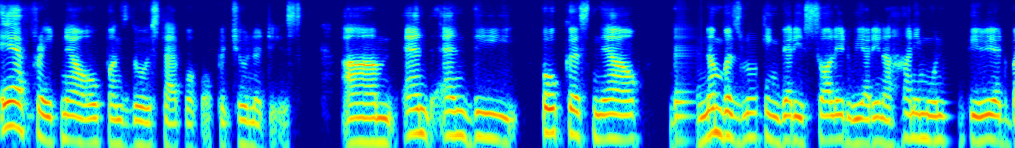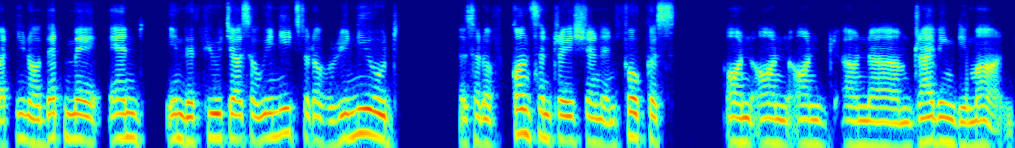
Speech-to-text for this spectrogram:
air freight now opens those type of opportunities. Um, and, and the focus now. The numbers looking very solid. We are in a honeymoon period, but you know that may end in the future. So we need sort of renewed uh, sort of concentration and focus on on on on um, driving demand.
